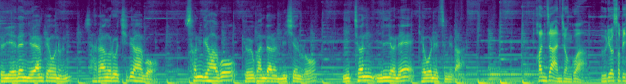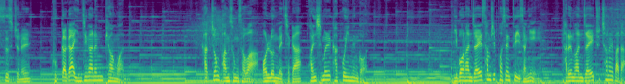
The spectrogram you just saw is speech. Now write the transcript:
저희 에덴 요양병원은 사랑으로 치료하고 선교하고 교육한다는 미션으로 2001년에 개원했습니다. 환자 안정과 의료 서비스 수준을 국가가 인증하는 병원. 각종 방송사와 언론 매체가 관심을 갖고 있는 곳. 입원 환자의 30% 이상이 다른 환자의 추천을 받아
